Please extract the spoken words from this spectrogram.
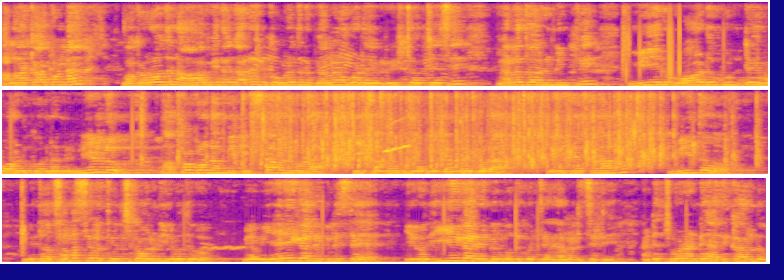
అలా కాకుండా ఒక రోజున ఆ విధంగానే ఇంకొక రోజున బెల్లం కూడా రీస్టోర్ చేసి వెల్ల ద్వారా నింపి మీరు వాడుకుంటే వాడుకున్న నీళ్ళు తప్పకుండా మీకు ఇస్తామని కూడా ఈ సందర్భంగా మీకు అందరికీ కూడా తెలియజేస్తున్నాను. మీతో మీతో సమస్యలు తెలుసుకోవాలని ఈరోజు మేము ఏఈ గారిని పిలిస్తే ఈరోజు ఈ గారే మేము ముందుకు వచ్చారు ఎలక్ట్రిసిటీ అంటే చూడండి అధికారులు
